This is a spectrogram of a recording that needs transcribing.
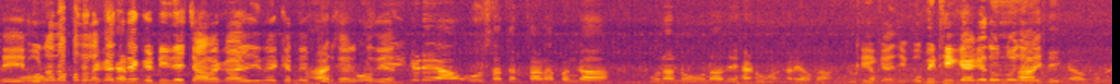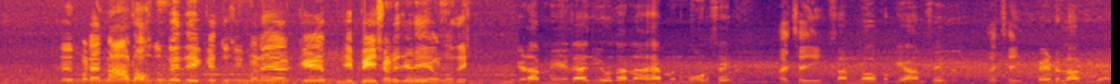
ਤੇ ਉਹ ਉਹਨਾਂ ਦਾ ਪਤਾ ਲੱਗਾ ਜਿਹੜੇ ਗੱਡੀ ਦੇ ਚਾਲਕ ਆ ਜਿਹਨੇ ਕਹਿੰਦੇ ਹਾਂਜੀ ਉਹ ਵੀ ਜਿਹੜੇ ਆ ਉਹ ਸਦਰ ਥਾਣਾ ਬੰਗਾ ਉਹਨਾਂ ਨੂੰ ਉਹਨਾਂ ਦੇ ਹੈਡ ਓਵਰ ਕਰਿਆ ਉਹਦਾ ਠੀਕ ਹੈ ਜੀ ਉਹ ਵੀ ਠੀਕ ਹੈ ਕਿ ਦੋਨੋਂ ਜਿਹੜੇ ਠੀਕ ਆ ਉਹ ਦੋਨੋਂ। ਤੇ ਬੜਾ ਨਾਂ ਦੱਸ ਦੂੰਗੇ ਦੇਖ ਕੇ ਤੁਸੀਂ ਮੜੇ ਅੱਗੇ ਇਹ ਪੇਸ਼ੈਂਟ ਜਿਹੜੇ ਆ ਉਹਨਾਂ ਦੇ। ਜਿਹੜਾ ਮੇਲ ਹੈ ਜੀ ਉਹਦਾ ਨਾਮ ਹੈ ਮਨਮੋਹਨ ਸਿੰਘ ਅੱਛਾ ਜੀ। ਸਨ ਗਿਆਨ ਸਿੰਘ ਅੱਛਾ ਜੀ। ਪਿੰਡ ਲਾਦੀਆਂ।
